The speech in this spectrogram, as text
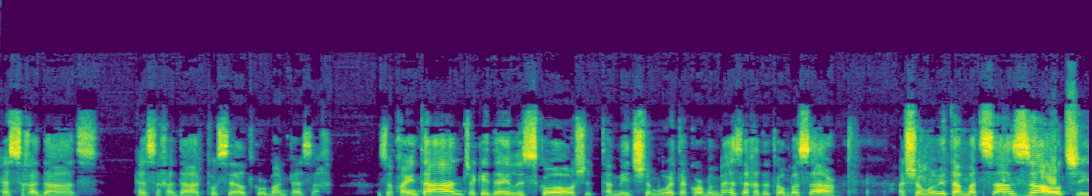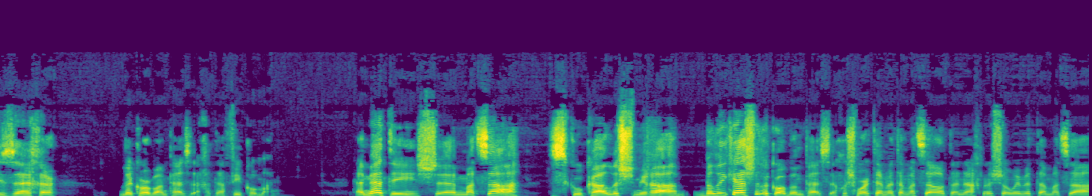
הסך הדעת, הסך הדעת פוסל את קורבן פסח. אז רב חיים טען שכדי לזכור שתמיד שמרו את הקורבן פסח, את אותו בשר, אז שומרים את המצה הזאת שהיא זכר לקורבן פסח, את האפיקומן. האמת היא שמצה זקוקה לשמירה בלי קשר לקורבן פסח. ושמרתם את המצות, אנחנו שומרים את המצה,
